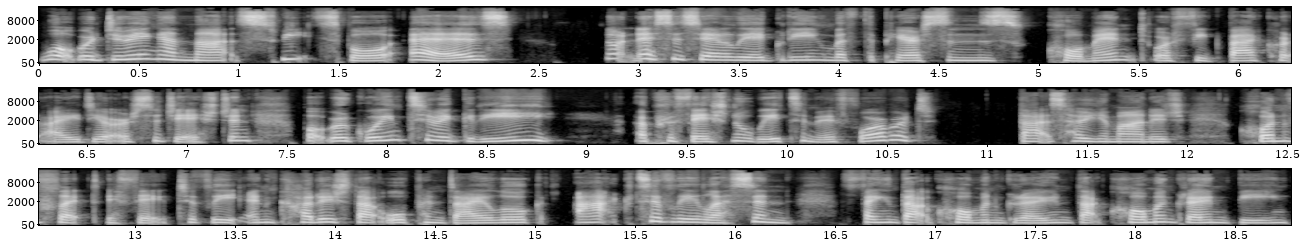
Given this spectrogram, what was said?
What we're doing in that sweet spot is not necessarily agreeing with the person's comment or feedback or idea or suggestion, but we're going to agree a professional way to move forward. That's how you manage conflict effectively. Encourage that open dialogue, actively listen, find that common ground. That common ground being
